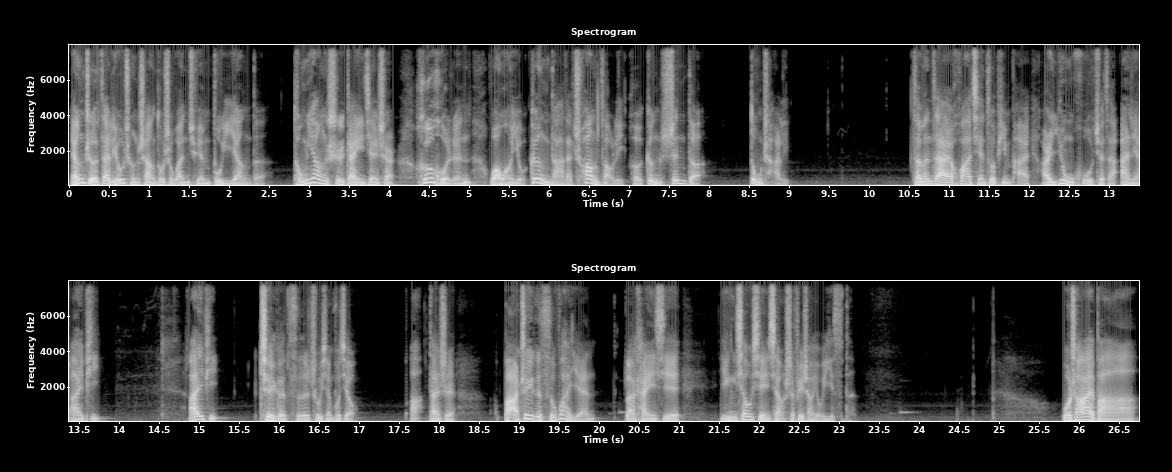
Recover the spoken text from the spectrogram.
两者在流程上都是完全不一样的。同样是干一件事儿，合伙人往往有更大的创造力和更深的洞察力。咱们在花钱做品牌，而用户却在暗恋 IP。IP 这个词出现不久，啊，但是把这个词外延来看一些营销现象是非常有意思的。我常爱把。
